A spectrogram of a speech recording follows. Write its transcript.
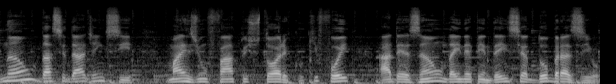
Não da cidade em si, mas de um fato histórico, que foi a adesão da independência do Brasil,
